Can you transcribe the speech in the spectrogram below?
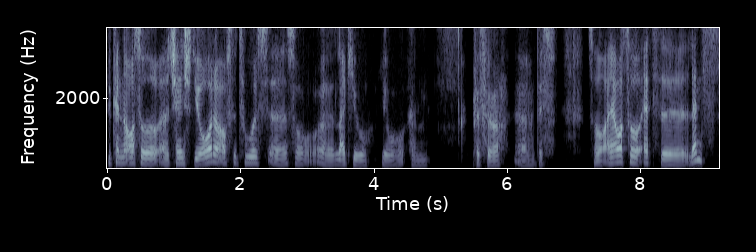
You can also uh, change the order of the tools, uh, so uh, like you you um, prefer uh, this. So I also add the lens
